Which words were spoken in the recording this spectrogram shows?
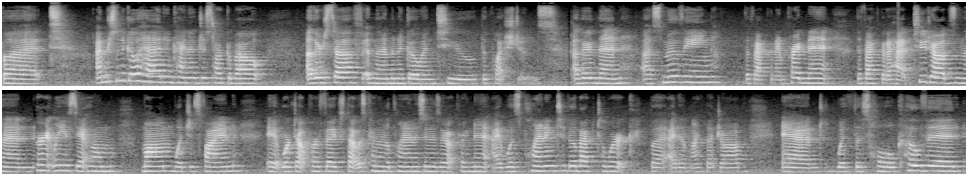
But I'm just gonna go ahead and kind of just talk about other stuff and then I'm gonna go into the questions. Other than us moving the fact that I'm pregnant the fact that I had two jobs and then currently a stay-at-home mom which is fine it worked out perfect. That was kind of the plan as soon as I got pregnant. I was planning to go back to work, but I didn't like that job. And with this whole COVID,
